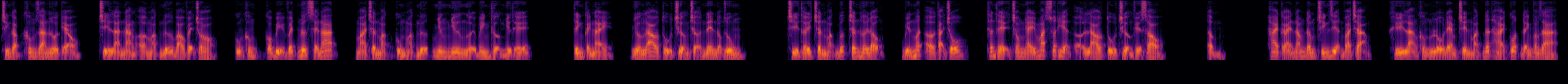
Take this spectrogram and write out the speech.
chính gặp không gian lôi kéo, chỉ là nàng ở mặc nữ bảo vệ cho, cũng không có bị vết nước xé nát mà trần mặc cùng mặc nữ nhưng như người bình thường như thế. Tình cảnh này, nhường lao tủ trưởng trở nên động dung. Chỉ thấy trần mặc bước chân hơi động, biến mất ở tại chỗ, thân thể trong nháy mắt xuất hiện ở lão tủ trưởng phía sau. Ẩm hai cái nắm đấm chính diện va chạm, khí lãng khổng lồ đem trên mặt đất hải cốt đánh văng ra.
